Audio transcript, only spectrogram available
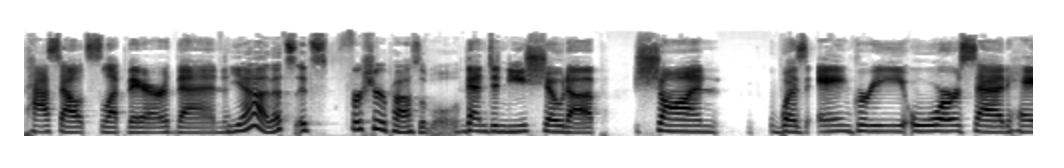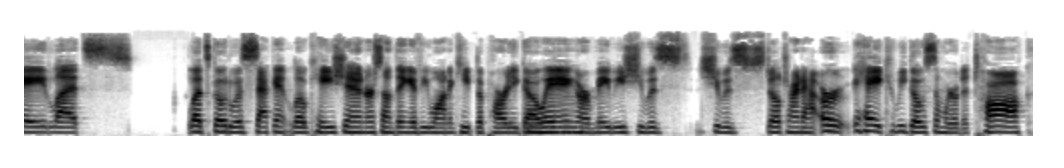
passed out, slept there. Then yeah, that's it's for sure possible. Then Denise showed up. Sean was angry or said, "Hey, let's." Let's go to a second location or something if you want to keep the party going Mhm. or maybe she was she was still trying to ha- or hey can we go somewhere to talk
